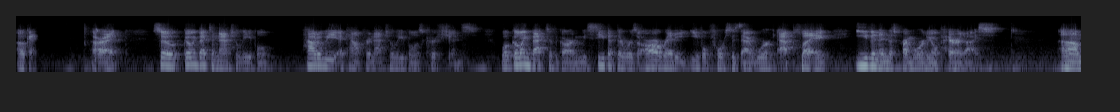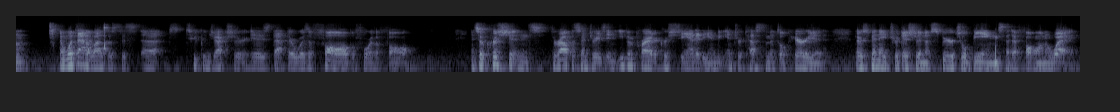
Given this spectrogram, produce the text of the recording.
Okay. All right. So going back to natural evil, how do we account for natural evil as Christians? Well, going back to the garden, we see that there was already evil forces at work, at play, even in this primordial paradise. Um, and what that allows us to, uh, to conjecture is that there was a fall before the fall. And so Christians throughout the centuries, and even prior to Christianity in the intertestamental period, there's been a tradition of spiritual beings that have fallen away.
